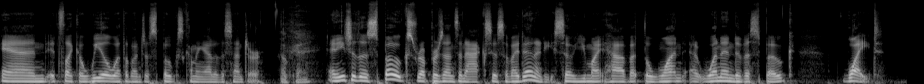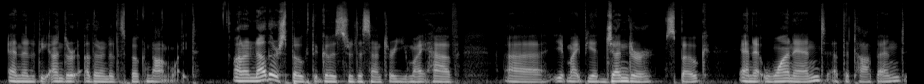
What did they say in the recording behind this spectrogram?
and it's like a wheel with a bunch of spokes coming out of the center. Okay. And each of those spokes represents an axis of identity. So you might have at the one at one end of a spoke white, and then at the under, other end of the spoke non-white. On another spoke that goes through the center, you might have uh, it might be a gender spoke, and at one end, at the top end,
